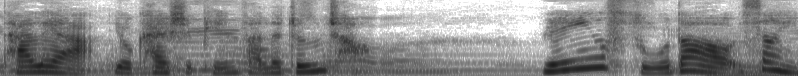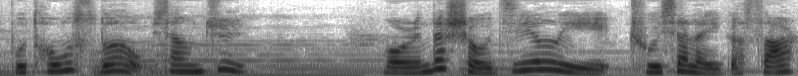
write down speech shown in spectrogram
他俩又开始频繁的争吵。原因俗到像一部通俗的偶像剧，某人的手机里出现了一个三儿，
